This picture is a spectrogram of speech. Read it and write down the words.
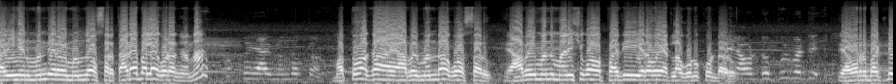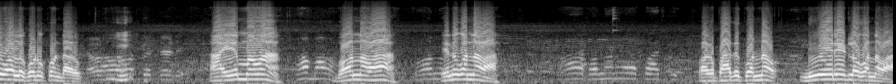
పదిహేను మంది ఇరవై మంది వస్తారు. తాడేపల్లె కూడా కన్నా? మొత్తం ఒక యాభై మంది దాకా వస్తారు. యాభై మంది మనిషికి ఒక పది ఇరవై అట్లా కొనుక్కుంటారు. ఎవరిని బట్టి వాళ్ళు కొనుక్కుంటారు. ఏం మామా? బాగున్నావా? ఎన్ని కొన్నావా? ఒక పది కొన్నావు. నువ్వే రేట్లో కొన్నావా?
